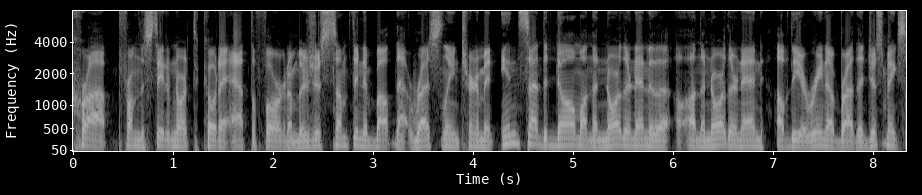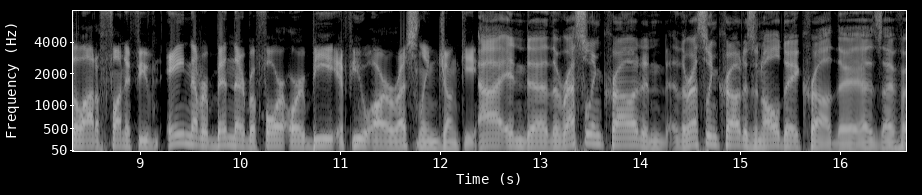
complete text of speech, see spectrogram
crop from the state of North Dakota at the Fargodome. There's just something about that wrestling tournament inside the dome on the northern end of the on the northern end of the arena, Brad. That just makes a lot of fun if you've a never been there before, or b if you are a wrestling junkie. Uh, and uh, the wrestling crowd and the wrestling crowd is an all day crowd. They, as I've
